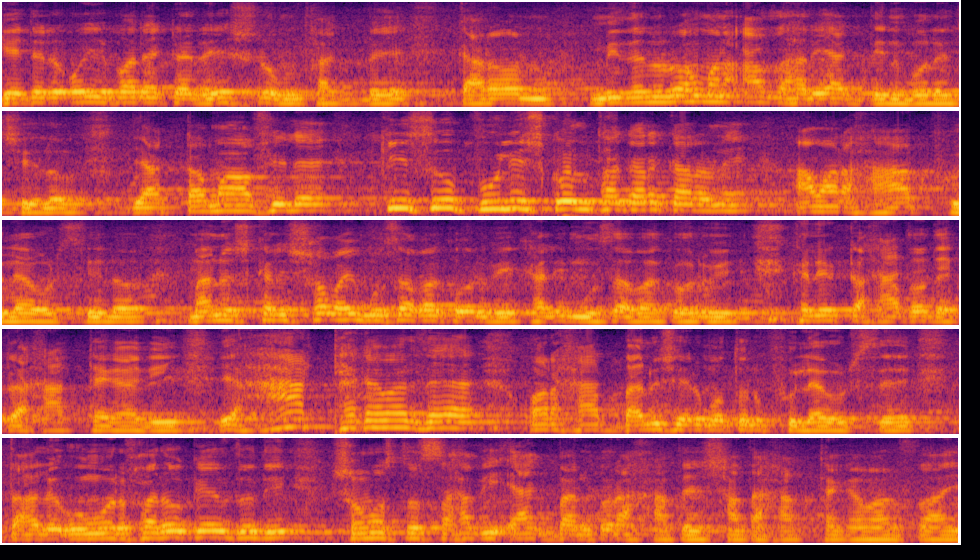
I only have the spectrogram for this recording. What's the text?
গেটের ওই পারে একটা রেস্টরুম থাকবে। কারণ মিজানুর রহমান আজহারি একদিন বলেছিল যে, একটা মাহফিলে কিছু পুলিশ কম থাকার কারণে আমার হাত ফুলে উঠছিল। মানুষ খালি সবাই মুসাফা করবি, খালি মুসাফা করবি, খালি একটু হাতও একটা হাত ঠেকাবি। এই হাত ঠেকাবার জায়গা ওর হাত বালুশের মতন ফুলে উঠছে। তাহলে উমর ফারুকের যদি সমস্ত সাহাবি একবার করে হাতের সাথে হাত ঠেকাবার চায়।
